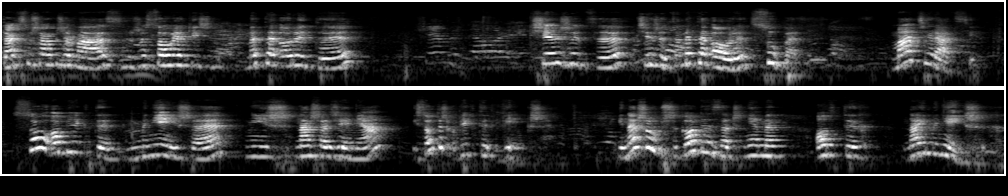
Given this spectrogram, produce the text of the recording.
Tak, słyszałam, że Mars, że są jakieś meteoryty, księżycy, księżyce, meteoryt, super. Macie rację. Są obiekty mniejsze niż nasza Ziemia i są też obiekty większe. I naszą przygodę zaczniemy od tych najmniejszych.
